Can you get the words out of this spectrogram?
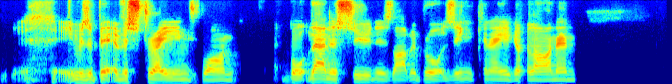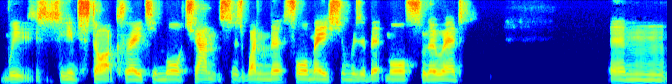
it was a bit of a strange one. But then as soon as like we brought Zinckernagel on and we seemed to start creating more chances when the formation was a bit more fluid. Um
